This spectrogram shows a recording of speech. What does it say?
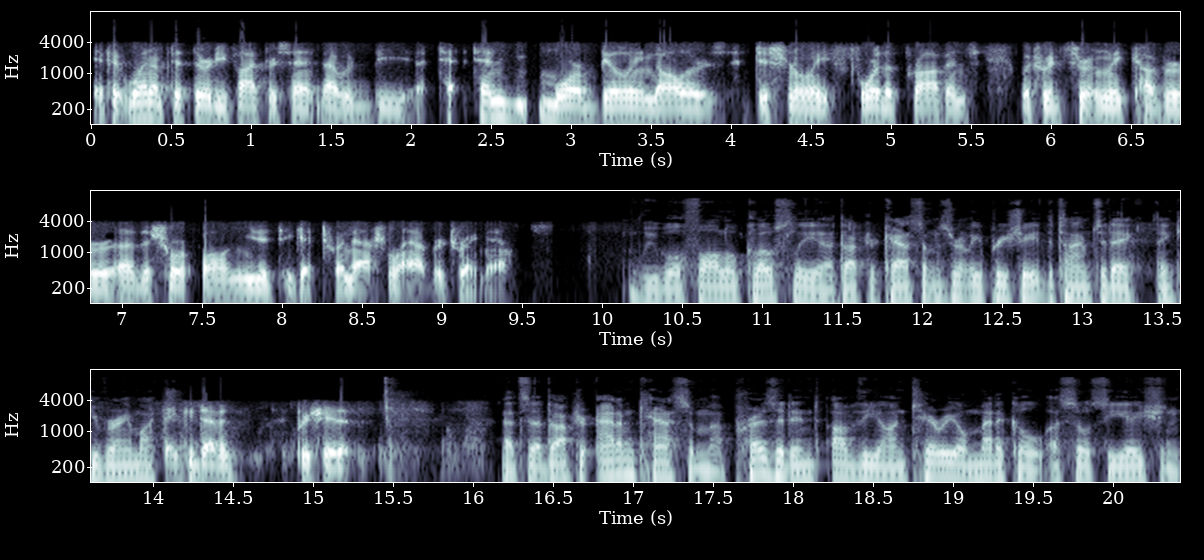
if it went up to 35%, that would be t- 10 more billion dollars additionally for the province, which would certainly cover uh, the shortfall needed to get to a national average right now. We will follow closely. Uh, Dr. Kassam, certainly appreciate the time today. Thank you very much. Thank you, Devon. Appreciate it. That's uh, Dr. Adam Kassam, uh, president of the Ontario Medical Association.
